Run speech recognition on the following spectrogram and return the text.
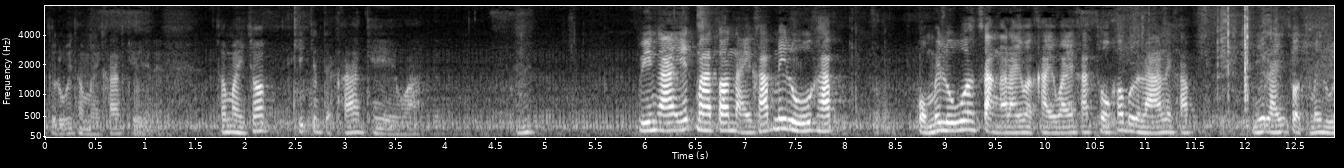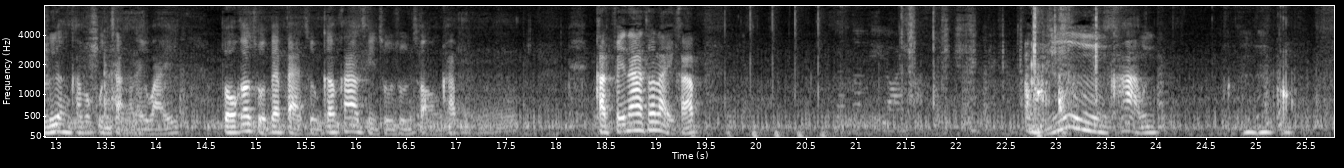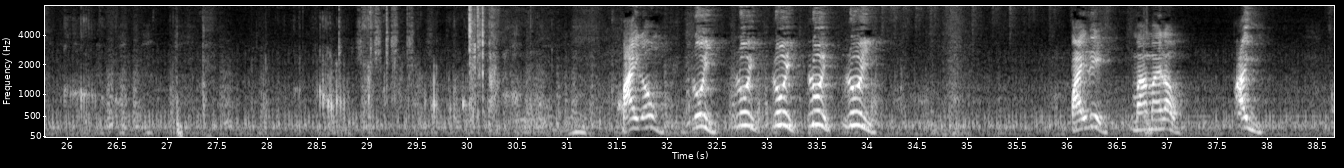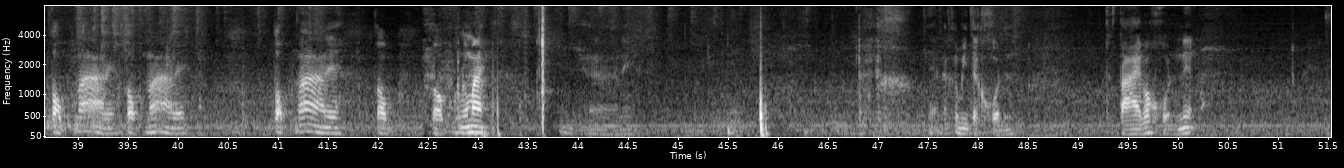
จะรู้ไปทำไมค่าเคเนี่ยทำไมชอบคิดกันแต่ค่าเควะวิง RS มาตอนไหนครับ ไม่รู้ครับ ผมไม่รู้ว่าสั่งอะไรว่าใครไว้ครับ โทรเข้าเบอร์ร้านเลยครับ นี่ไลฟ์สดไม่รู้เรื่องครับว่าคุณสั่งอะไรไว้ โทรเข้าศูนย์แปดแปดศูนย์เก้าเก้าสี่ศูนย์ศูนย์สองครับ ขัดไฟหน้าเท่าไหร่ครับต้นสี่ร้อยค่ะอืมข้ามึง ลง ลุย ลุย ลุย ลุย ลุย ไปดิ มาไหมเรา ไป ตบหน้าเลย ตบหน้าเลย ตบหน้าเลย ตบ ตบทำไมเนี่ยแล้วก็มีแต่ขน ตายเพราะขนเนี่ย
